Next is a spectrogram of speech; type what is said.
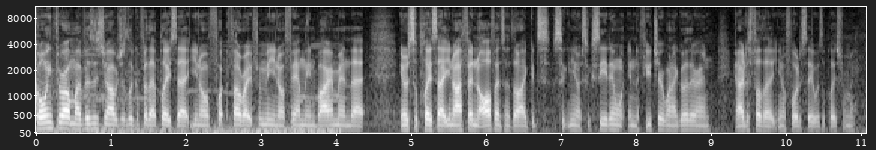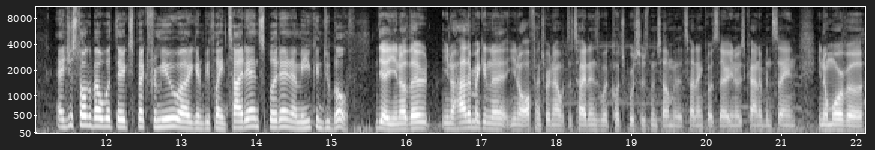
going throughout my visits, you know I was just looking for that place that you know felt right for me, you know, a family environment that you know it's a place that you know I fit in the offense and thought I could you know succeed in in the future when I go there, and you know, I just felt that you know Florida State was a place for me. And just talk about what they expect from you. Uh, you're going to be playing tight end, split end. I mean, you can do both. Yeah, you know they're you know how they're making the you know offense right now with the tight ends. What Coach Brewster's been telling me, the tight end coach there, you know, he's kind of been saying you know more of a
